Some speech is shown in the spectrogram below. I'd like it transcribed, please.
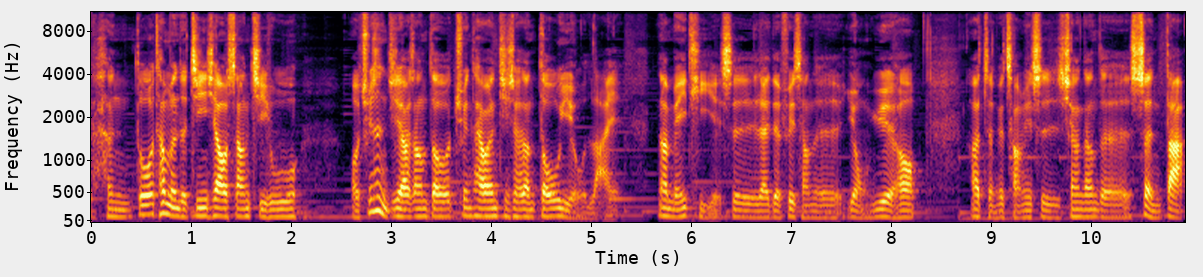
很多他们的经销商几乎哦，全省经销商都全台湾经销商都有来。那媒体也是来得非常的踊跃哦，啊，整个场面是相当的盛大。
